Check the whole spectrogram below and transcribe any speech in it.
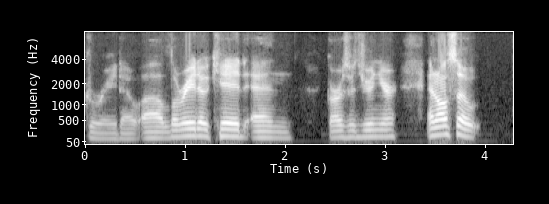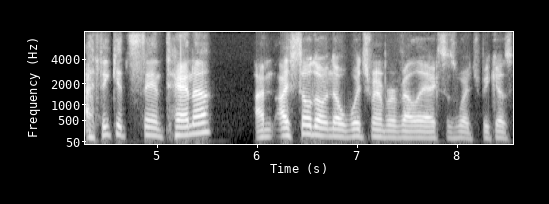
Garrido, uh, Laredo Kid and Garza Jr. And also, I think it's Santana. I'm, I still don't know which member of LAX is which because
